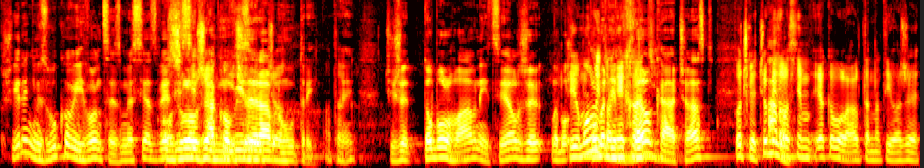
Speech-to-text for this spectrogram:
Šírením zvukových vln cez mesiac vieš zistiť, ako vyzerá všeličo. vnútri. A tak. hej. Čiže to bol hlavný cieľ, že, lebo Čiže mohli to nechať- veľká časť... Počkaj, čo by Áno. vlastne, aká bola alternatíva, že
